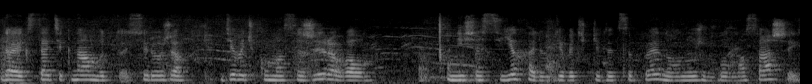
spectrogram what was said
Да, и, кстати, к нам вот Сережа девочку массажировал, они сейчас съехали, у девочки ДЦП, но нужен был массаж, и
